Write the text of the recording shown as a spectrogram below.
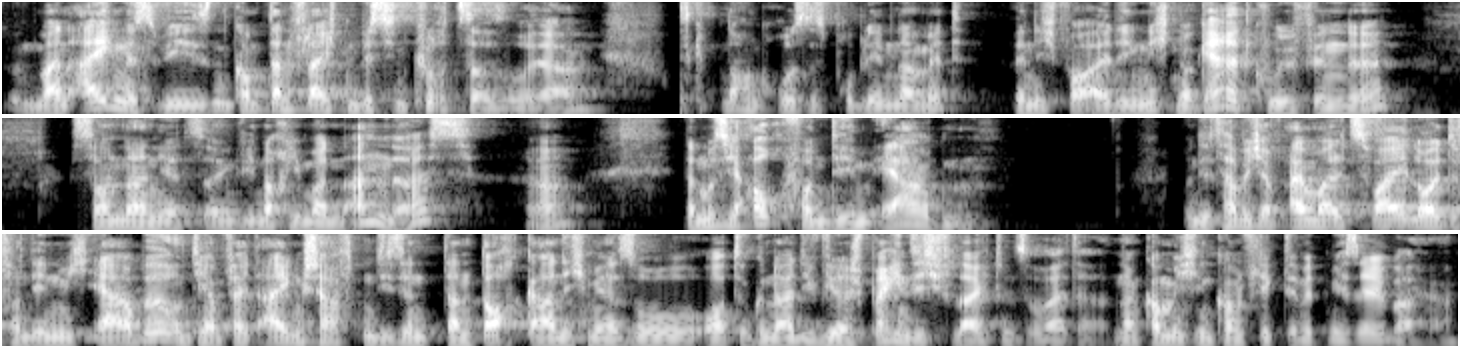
Und mein eigenes Wesen kommt dann vielleicht ein bisschen kürzer, so, ja. Es gibt noch ein großes Problem damit, wenn ich vor allen Dingen nicht nur Gerrit cool finde, sondern jetzt irgendwie noch jemanden anders, ja, dann muss ich auch von dem erben. Und jetzt habe ich auf einmal zwei Leute, von denen ich erbe und die haben vielleicht Eigenschaften, die sind dann doch gar nicht mehr so orthogonal, die widersprechen sich vielleicht und so weiter. Und dann komme ich in Konflikte mit mir selber. Ja.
